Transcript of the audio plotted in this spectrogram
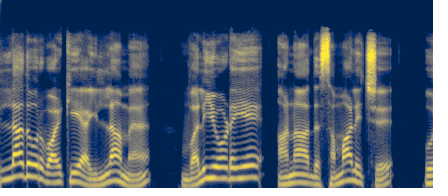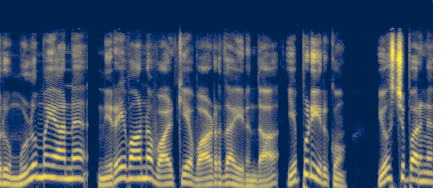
இல்லாத ஒரு வாழ்க்கையா இல்லாம வலியோடையே ஆனா அதை சமாளிச்சு ஒரு முழுமையான நிறைவான வாழ்க்கைய வாழ்றதா இருந்தா எப்படி இருக்கும்? யோசிச்சு பாருங்க.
